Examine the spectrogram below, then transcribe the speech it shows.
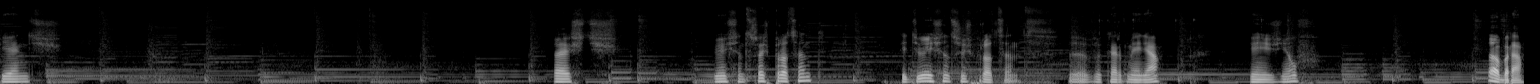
5 6 96% i 96% y, wykarmienia więźniów. Dobra.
